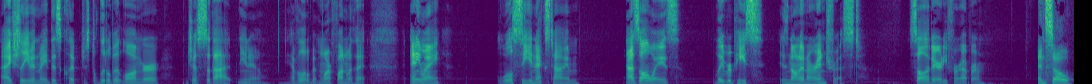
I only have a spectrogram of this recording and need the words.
I actually even made this clip just a little bit longer, just so that you know you have a little bit more fun with it. Anyway, we'll see you next time. As always, labor peace is not in our interest. Solidarity forever. And so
